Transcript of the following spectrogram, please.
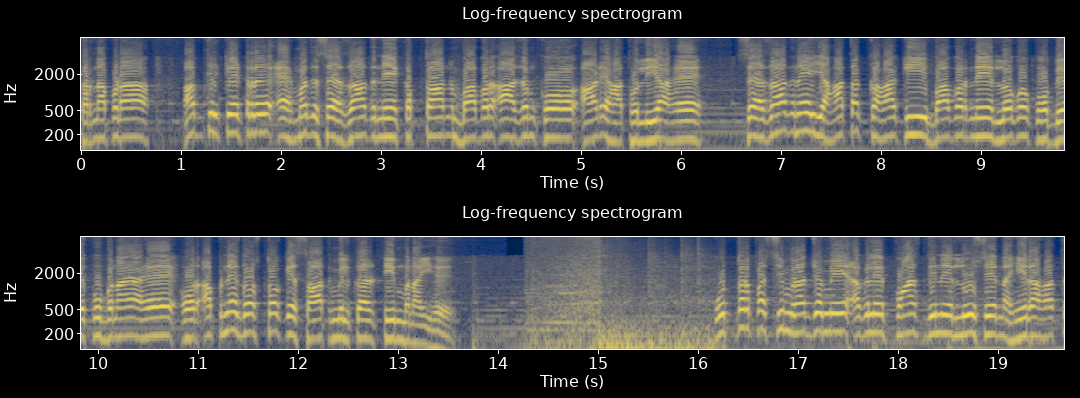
करना पड़ा। अब क्रिकेटर अहमद शहजाद ने कप्तान बाबर आज़म को आड़े हाथों लिया है। शहजाद ने यहाँ तक कहा कि बाबर ने लोगों को बेवकूफ़ बनाया है और अपने दोस्तों के साथ मिलकर टीम बनाई है। उत्तर पश्चिम राज्यों में अगले पाँच दिन लू से नहीं राहत।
